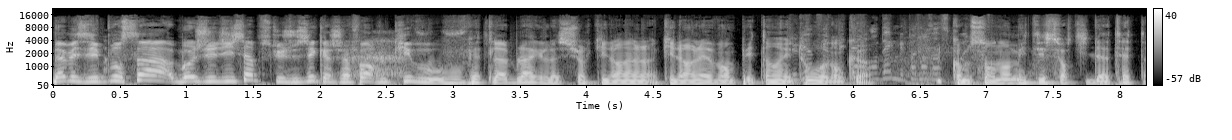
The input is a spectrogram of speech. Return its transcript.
Non mais c'est pour ça, moi je dis ça parce que je sais qu'à chaque fois, Ruki, vous, vous faites la blague là, sur qu'il en- qu'il enlève en pétant et tout, donc euh, comme son nom m'était sorti de la tête.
